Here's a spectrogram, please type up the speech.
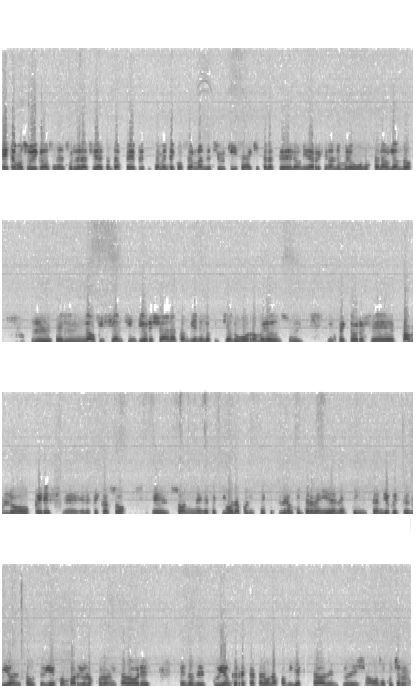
Estamos ubicados en el sur de la ciudad de Santa Fe, precisamente José Hernández y Urquizas, aquí está la sede de la unidad regional número uno. Están hablando el- el- la oficial Cintia Orellana, también el oficial Hugo Romero del subinspector eh, Pablo Pérez, eh, en este caso eh, son efectivos de la policía que tuvieron que intervenir en este incendio que se dio en Sauce Viejo, en barrio Los Colonizadores, en donde tuvieron que rescatar a una familia que estaba dentro de ella. Vamos a escuchar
